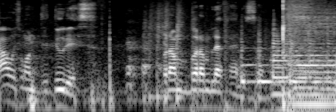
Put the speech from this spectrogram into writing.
I always wanted to do this, but I'm but I'm left-handed. So.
